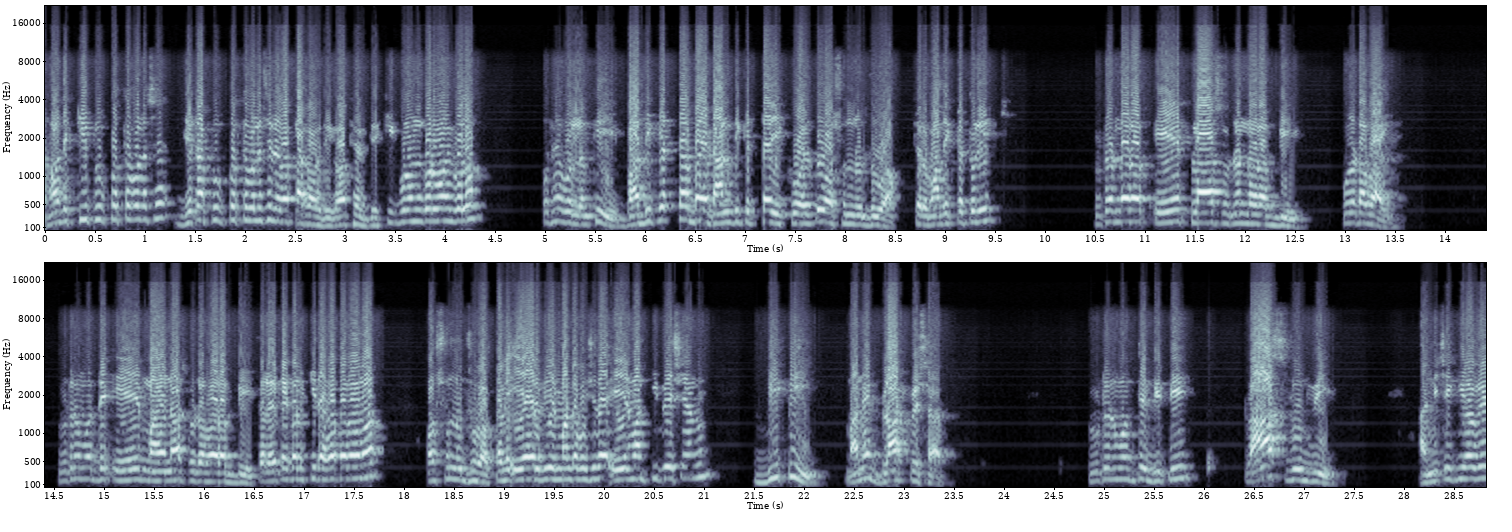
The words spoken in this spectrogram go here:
আমাদের কি প্রুফ করতে বলেছে? যেটা প্রুফ করতে বলেছিল, এবার টাকা ওদিকে, অথের দিয়ে কি পূরণ করব আমি বলো কোথায় বললাম কি, বাঁ দিকেরটা বাই ডান দিকেরটা ইকুয়াল টু অশূন্য ধ্রুবক চলো বাঁ দিকটা তুলি। Root under of A plus root under of B পুরোটা বাই রুটের মধ্যে A minus root over of B তাহলে এটা করলে কি দেখাতে হবে আমার? অশূন্য ধ্রুবক। তাহলে এ আর বি এর মানটা বসে দাও। এ এর মান কি পেয়েছি আমি? বিপি মানে ব্লাড প্রেসার রুটের মধ্যে বিপি প্লাস রুট বি আর নিচে কি হবে?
